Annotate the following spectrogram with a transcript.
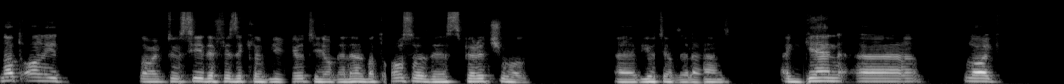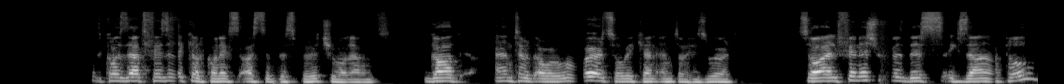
not only like to see the physical beauty of the land, but also the spiritual uh, beauty of the land. Again, uh, like because that physical connects us to the spiritual, and God entered our word, so we can enter His word. So I'll finish with this example.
